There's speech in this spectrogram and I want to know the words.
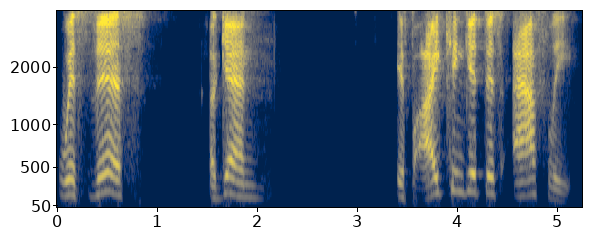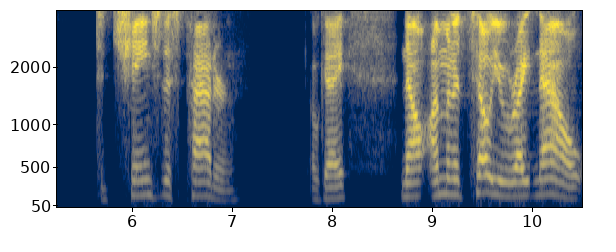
with this, again, if I can get this athlete to change this pattern, okay? Now I'm gonna tell you right now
